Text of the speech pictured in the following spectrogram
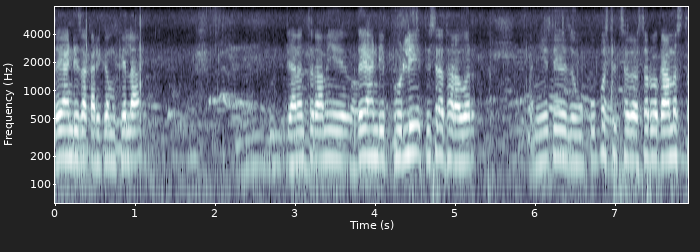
दहीहंडीचा कार्यक्रम केला. त्यानंतर आम्ही दहीहंडी फोडली तिसऱ्या थरावर. आणि येथे उपस्थित सगळं सर्व ग्रामस्थ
